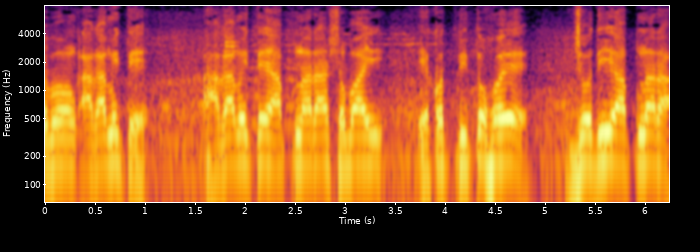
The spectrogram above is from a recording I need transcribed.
এবং আগামীতে আগামীতে আপনারা সবাই একত্রিত হয়ে যদি আপনারা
